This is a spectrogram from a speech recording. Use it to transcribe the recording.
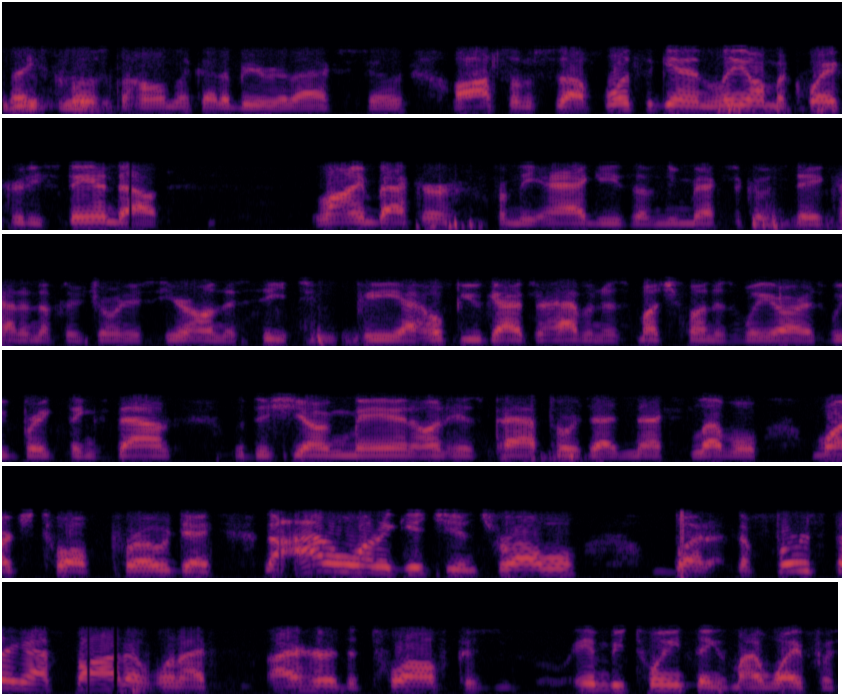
nice Yes, close to home. That got to be relaxed feeling. Awesome stuff. Once again, Leon McQuakerty, standout linebacker from the Aggies of New Mexico State, kind enough to join us here on the C2P. I hope you guys are having as much fun as we are as we break things down with this young man on his path towards that next level. March 12th Pro Day. Now, I don't want to get you in trouble, but the first thing I thought of when I I heard the 12th, because in between things, my wife was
